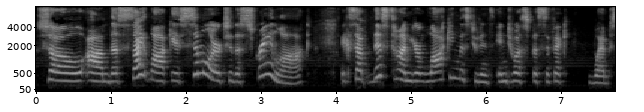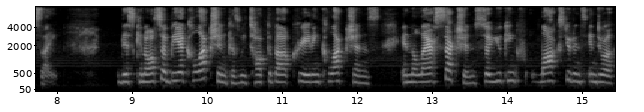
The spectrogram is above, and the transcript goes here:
So um, the Site Lock is similar to the Screen Lock, except this time you're locking the students into a specific website. This can also be a collection because we talked about creating collections in the last section. So you can lock students into a,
